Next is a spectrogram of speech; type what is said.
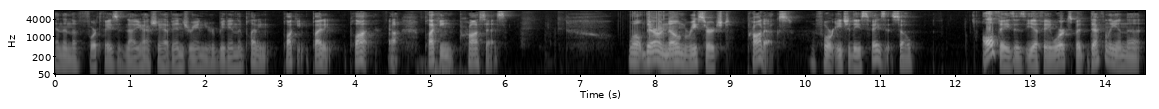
and then the fourth phase is now you actually have injury and you're beating the plating, plucking, plating, plot, uh, plaquing process. Well, there are known researched products for each of these phases. So all phases EFA works, but definitely in the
